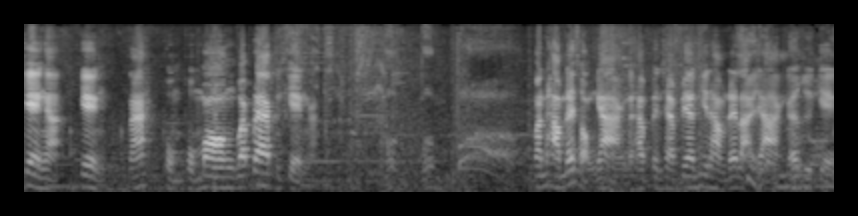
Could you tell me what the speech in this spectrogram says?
เก่งอะ เก่งนะ ผมผมมองแว็บแรกคือเก่งอะ มันทำได้สองอย่างนะครับ เป็นแชมเปี้ยนที่ทำได้หลายอย่างก็คือเก่ง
